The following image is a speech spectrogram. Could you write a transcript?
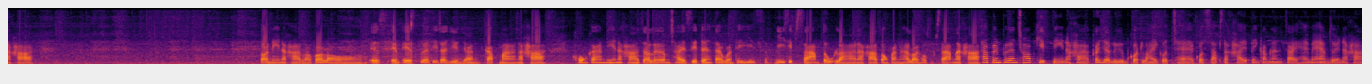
นะคะ ตอนนี้นะคะเราก็รอ SMS เพื่อที่จะยืนยันกลับมานะคะ ครงการนี้นะคะจะเริ่มใช้สิทธิ์ตั้งแต่วันที่ 23 ตุลานะคะ 2563 นะคะ ถ้าเพื่อนๆชอบคลิปนี้นะคะ ก็อย่าลืมกดไลค์กดแชร์ กด Subscribe เป็นกำลังใจให้แม่แอมด้วยนะคะ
